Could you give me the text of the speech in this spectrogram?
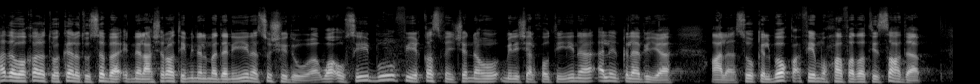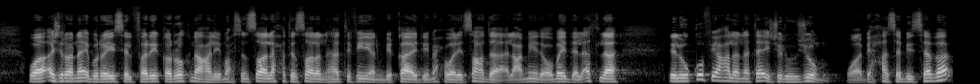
هذا وقالت وكالة سبا إن العشرات من المدنيين استشهدوا وأصيبوا في قصف شنه ميليشيا الحوثيين الانقلابية على سوق البقع في محافظة الصعدة وأجرى نائب رئيس الفريق الركن علي محسن صالح اتصالا هاتفيا بقائد محور صعدة العميد عبيد الأثلة للوقوف على نتائج الهجوم. وبحسب سبا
